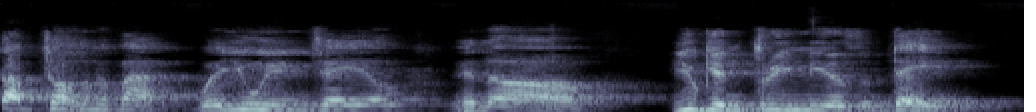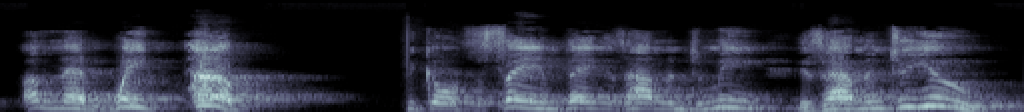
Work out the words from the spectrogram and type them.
Stop talking about where you in jail and uh, you getting three meals a day. Than that, wake up. Because the same thing is happening to me is happening to you.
